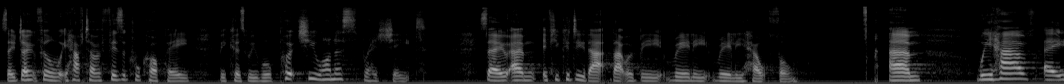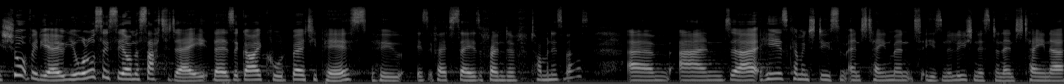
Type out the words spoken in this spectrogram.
So don't feel you have to have a physical copy because we will put you on a spreadsheet. So um, if you could do that, that would be really, really helpful. Um, we have a short video. You will also see on the Saturday, there's a guy called Bertie Pierce, who, is it fair to say, is a friend of Tom and Isabel's? Um, and uh, he is coming to do some entertainment. He's an illusionist and entertainer,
